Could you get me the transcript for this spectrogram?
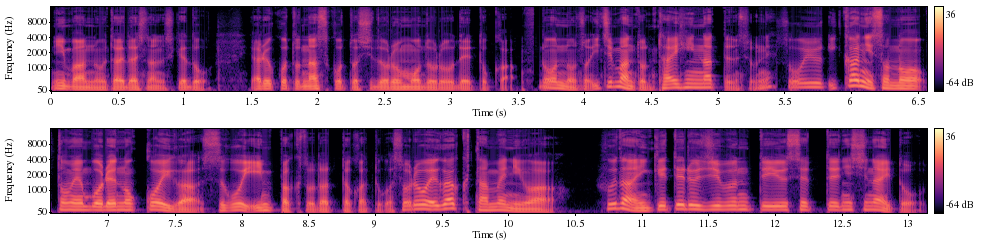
2番の歌い出しなんですけどやることなすことしどろもどろでとかどんどんそ1番との対比になってるんですよね。そういういかにその一目惚れの恋がすごいインパクトだったかとかそれを描くためには普段イケてる自分っていう設定にしないと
